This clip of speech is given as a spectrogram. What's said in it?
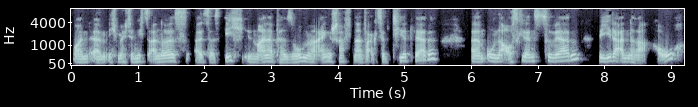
Und ähm, ich möchte nichts anderes, als dass ich in meiner Person, meiner Eigenschaften einfach akzeptiert werde, ähm, ohne ausgegrenzt zu werden, wie jeder andere auch,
